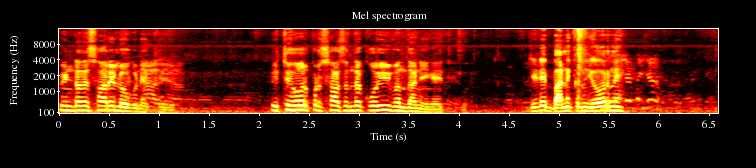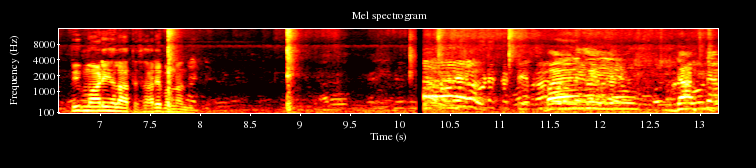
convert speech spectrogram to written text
ਪਿੰਡਾਂ ਦੇ ਸਾਰੇ ਲੋਕ ਨੇ ਇੱਥੇ ਵੀ। ਇੱਥੇ ਹੋਰ ਪ੍ਰਸ਼ਾਸਨ ਦਾ ਕੋਈ ਵੀ ਬੰਦਾ ਨਹੀਂ ਹੈਗਾ ਇੱਥੇ ਕੋਈ। ਜਿਹੜੇ ਬੰਨ ਕਮਜ਼ੋਰ ਨੇ? ਵੀ ਮਾੜੀ ਹਾਲਾਤ ਹੈ ਸਾਰੇ ਬੰਨਾਂ ਦੇ। ਡਾਕਟਰ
